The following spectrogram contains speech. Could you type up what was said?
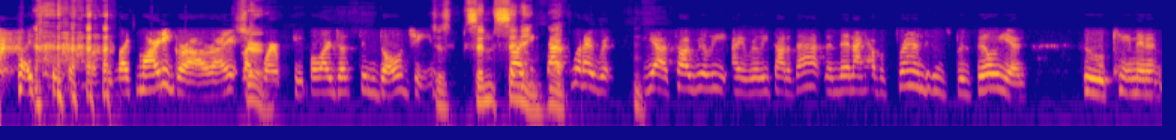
I think like Mardi Gras, right? Sure. Like where people are just indulging. Just sin- so sinning. think that's yeah. what I re- yeah. So I really I really thought of that, and then I have a friend who's Brazilian who came in and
